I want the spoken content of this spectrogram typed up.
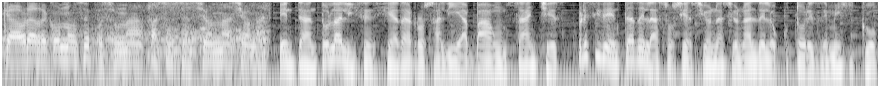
que ahora reconoce pues una asociación nacional. En tanto, la licenciada Rosalía Baum Sánchez, presidenta de la Asociación Nacional de Locutores de México,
